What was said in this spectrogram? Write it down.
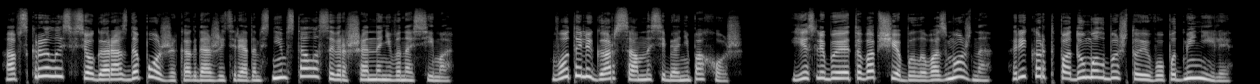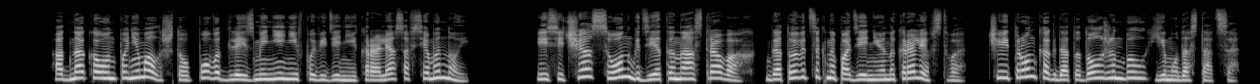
а вскрылось все гораздо позже, когда жить рядом с ним стало совершенно невыносимо. Вот и Лигар сам на себя не похож. Если бы это вообще было возможно, Рикард подумал бы, что его подменили. Однако он понимал, что повод для изменений в поведении короля совсем иной. И сейчас он где-то на островах, готовится к нападению на королевство, чей трон когда-то должен был ему достаться.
